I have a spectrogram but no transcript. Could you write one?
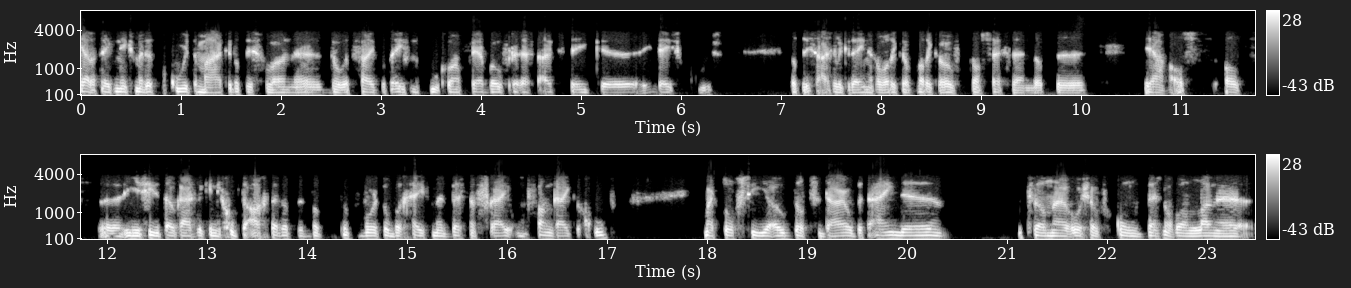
ja, dat heeft niks met het parcours te maken. Dat is gewoon uh, door het feit dat Evenepoel gewoon ver boven de rest uitsteekt uh, in deze koers. Dat is eigenlijk het enige wat ik, wat ik erover kan zeggen. En dat, uh, ja, als, als, en je ziet het ook eigenlijk in die groep daarachter. Dat, dat, dat wordt op een gegeven moment best een vrij omvangrijke groep. Maar toch zie je ook dat ze daar op het einde, terwijl naar Roche komt, best nog wel een lange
